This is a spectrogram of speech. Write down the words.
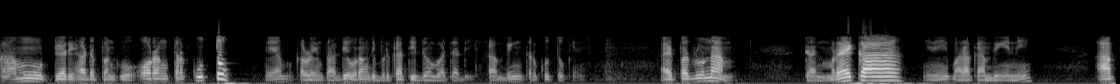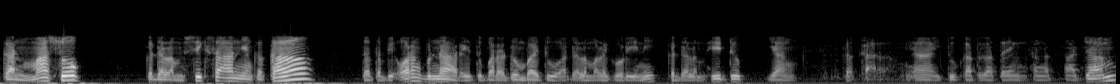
kamu dari hadapanku orang terkutuk. Ya, kalau yang tadi orang diberkati domba tadi, kambing terkutuk ini. Ayat 46. Dan mereka, ini para kambing ini akan masuk ke dalam siksaan yang kekal tetapi orang benar itu para domba itu dalam alegori ini ke dalam hidup yang kekal. Ya, itu kata-kata yang sangat tajam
